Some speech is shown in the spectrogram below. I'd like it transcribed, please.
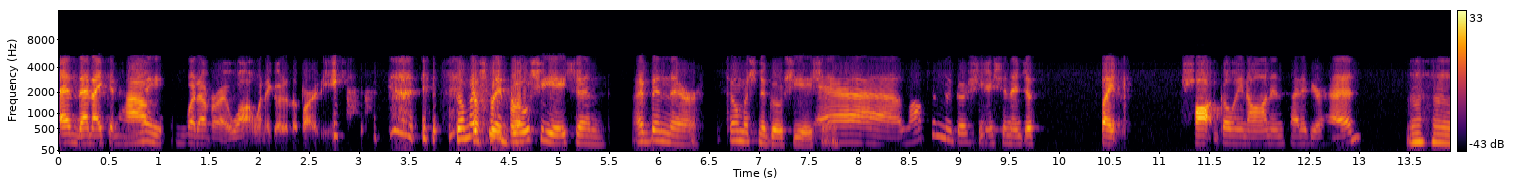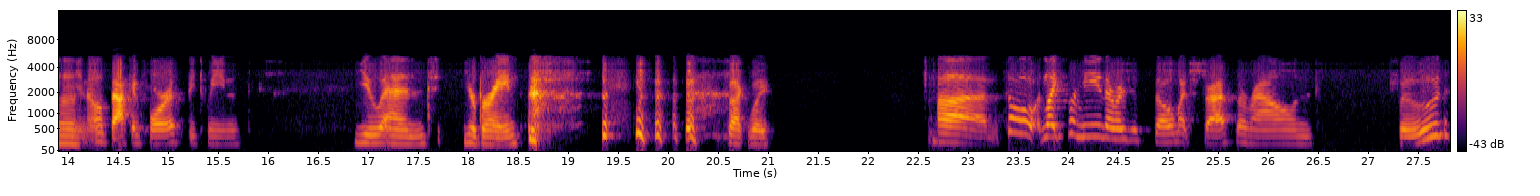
and then I can have right. whatever I want when I go to the party. so much negotiation. I've been there. So much negotiation. Yeah, lots of negotiation and just like talk going on inside of your head. Mm-hmm. You know, back and forth between you and your brain. exactly. Um, so, like for me, there was just so much stress around food,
